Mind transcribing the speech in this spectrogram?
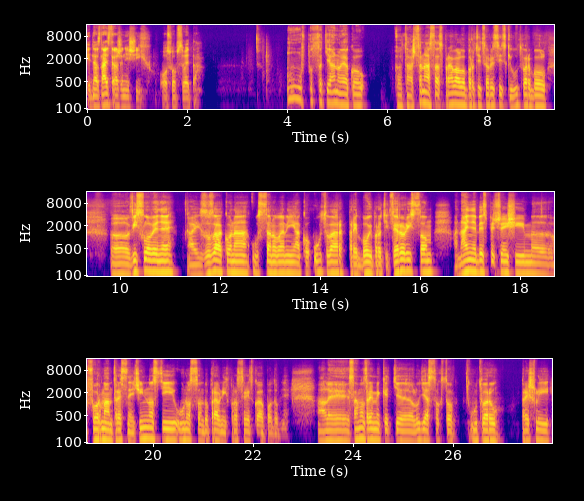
Jedna z najstraženejších osôb sveta. V podstate áno, ako tá 14. správa alebo protiteroristický útvar bol e, vyslovene aj zo zákona ustanovený ako útvar pre boj proti teroristom a najnebezpečnejším e, formám trestnej činnosti, únosom dopravných prostriedkov a podobne. Ale samozrejme, keď e, ľudia z tohto útvaru prešli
